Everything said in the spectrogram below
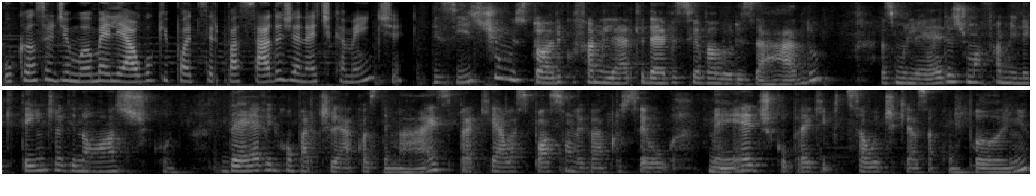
o câncer de mama ele é algo que pode ser passado geneticamente? Existe um histórico familiar que deve ser valorizado. As mulheres de uma família que tem diagnóstico devem compartilhar com as demais para que elas possam levar para o seu médico, para a equipe de saúde que as acompanha.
